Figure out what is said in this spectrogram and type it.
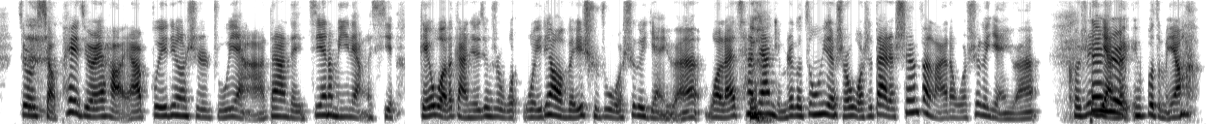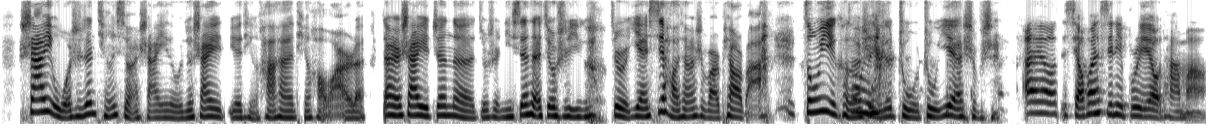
就是小配角也好呀，不一定是主演啊，但是得接那么一两个戏。给我的感觉就是我我一定要维持住我是个演员，我来参加你们这个综艺的时候，我是带着身份来的，我是个演员，可是演的又不怎么样。沙溢，我是真挺喜欢沙溢的，我觉得沙溢也挺憨憨，挺好玩儿的。但是沙溢真的就是你现在就是一个，就是演戏好像是玩票吧，综艺可能是你的主主业，是不是？哎呦，小欢喜里不是也有他吗？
